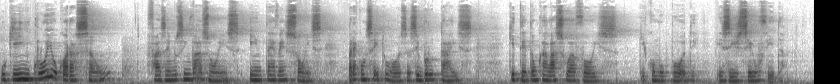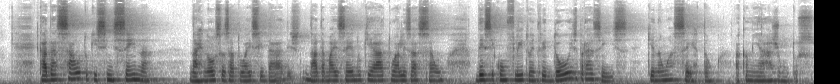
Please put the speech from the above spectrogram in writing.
o que inclui o coração, fazemos invasões e intervenções preconceituosas e brutais que tentam calar sua voz, que, como pode, exige ser ouvida. Cada assalto que se encena nas nossas atuais cidades nada mais é do que a atualização desse conflito entre dois Brasis que não acertam a caminhar juntos.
